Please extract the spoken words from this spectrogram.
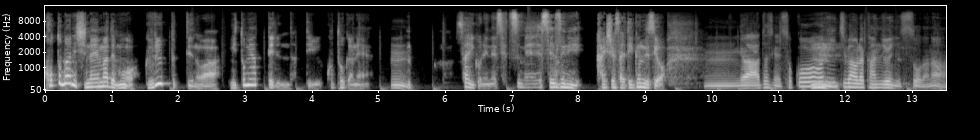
言葉にしないまでも、グループっていうのは認め合ってるんだっていうことがね、うんうん最後にね、説明せずに回収されていくんですよ。うん、いやー、確かにそこに一番俺は感情移入しそうだな。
